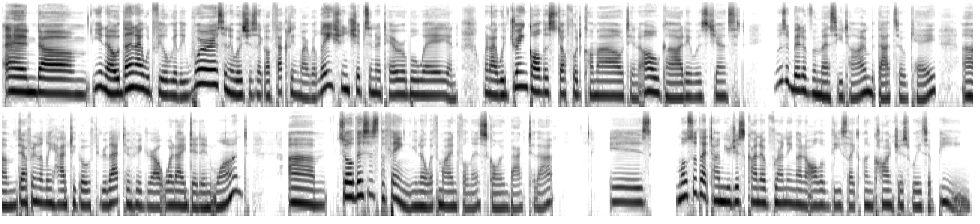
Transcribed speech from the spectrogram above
And, um, you know, then I would feel really worse. And it was just like affecting my relationships in a terrible way. And when I would drink, all this stuff would come out. And oh, God, it was just, it was a bit of a messy time, but that's okay. Um, definitely had to go through that to figure out what I didn't want. Um, so this is the thing, you know, with mindfulness, going back to that, is most of that time you're just kind of running on all of these like unconscious ways of being.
